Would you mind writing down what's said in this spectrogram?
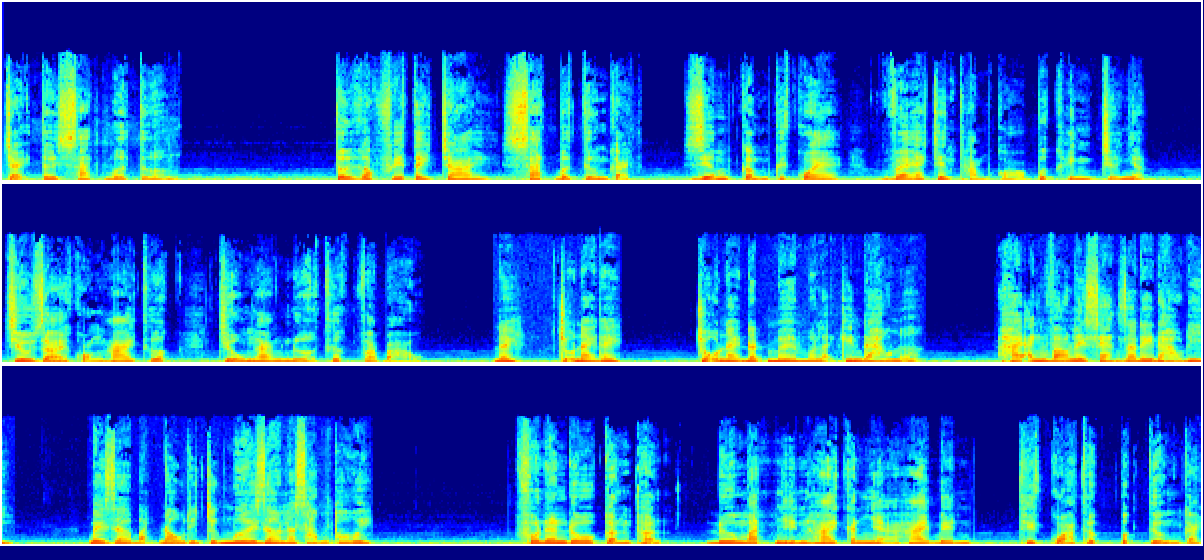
chạy tới sát bờ tường. Tới góc phía tay trái, sát bờ tường gạch, Diễm cầm cái que vẽ trên thảm cỏ bức hình chữ nhật, chiều dài khoảng hai thước, chiều ngang nửa thước và bảo. Đây, chỗ này đây. Chỗ này đất mềm mà lại kín đáo nữa. Hai anh vào lấy xẻng ra đây đào đi. Bây giờ bắt đầu thì chừng 10 giờ là xong thôi. Fernando cẩn thận đưa mắt nhìn hai căn nhà hai bên thì quả thực bức tường gạch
